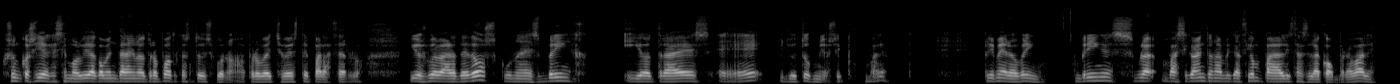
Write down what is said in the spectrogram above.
Pues son cosillas que se me olvida comentar en otro podcast, entonces, bueno, aprovecho este para hacerlo. Y os voy a hablar de dos, una es Bring y otra es eh, YouTube Music, ¿vale? Primero, Bring. Bring es básicamente una aplicación para listas de la compra, ¿vale?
